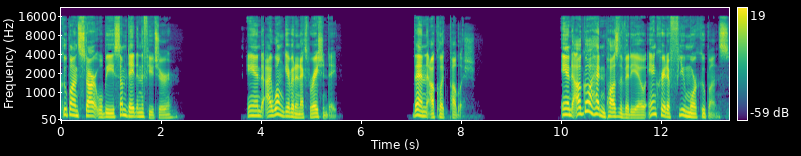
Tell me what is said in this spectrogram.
Coupon start will be some date in the future, and I won't give it an expiration date. Then I'll click Publish. And I'll go ahead and pause the video and create a few more coupons.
